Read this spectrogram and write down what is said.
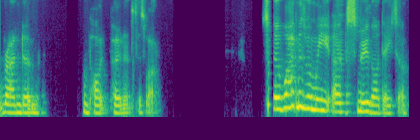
random components as well. So what happens when we uh, smooth our data?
